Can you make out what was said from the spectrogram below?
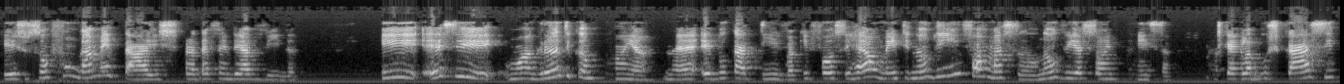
queixo, são fundamentais para defender a vida. E esse, uma grande campanha né, educativa que fosse realmente não de informação, não via só imprensa, mas que ela buscasse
